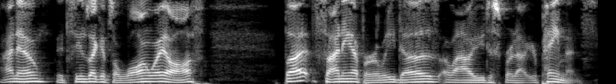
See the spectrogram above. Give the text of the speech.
I know it seems like it's a long way off, but signing up early does allow you to spread out your payments.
